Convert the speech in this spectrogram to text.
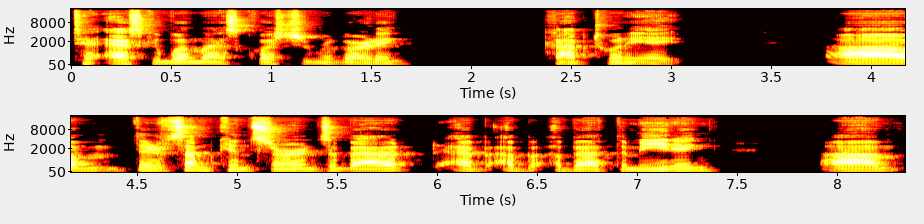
to ask you one last question regarding COP28. Um, there's some concerns about about the meeting. Um,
